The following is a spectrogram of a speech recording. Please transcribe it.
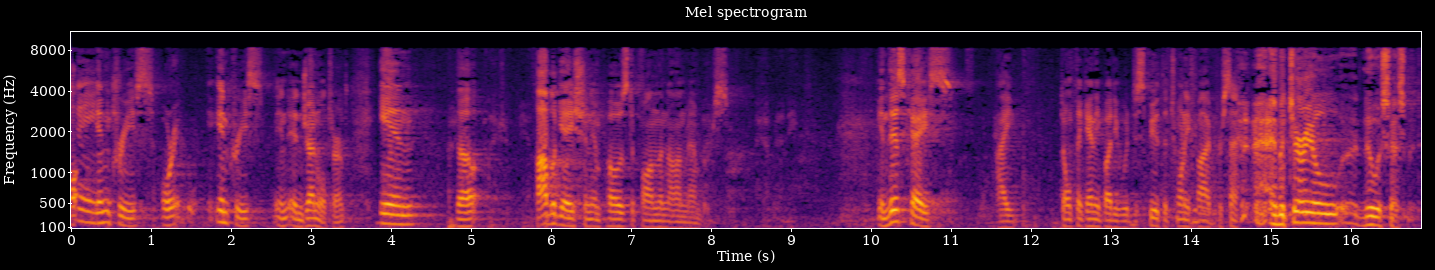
uh, increase or increase in, in general terms in the obligation imposed upon the non-members. In this case, I don't think anybody would dispute the 25 percent. A material uh, new assessment.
